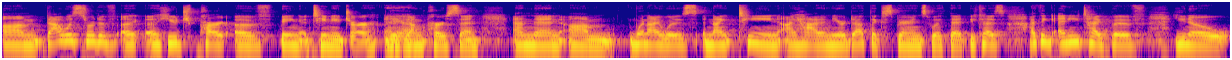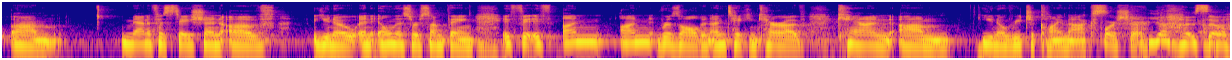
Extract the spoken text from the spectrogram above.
um, that was sort of a, a huge part of being a teenager and Yeah. a young person and then um, when i was 19 i had a near death experience with it because i think any type of you know um, manifestation of you know an illness or something if if un, unresolved and untaken care of can um you know reach a climax For sure. yeah so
